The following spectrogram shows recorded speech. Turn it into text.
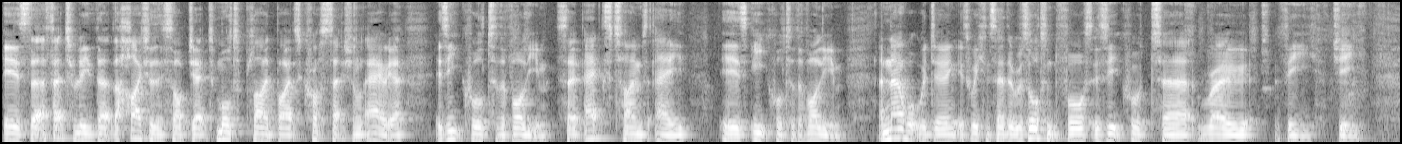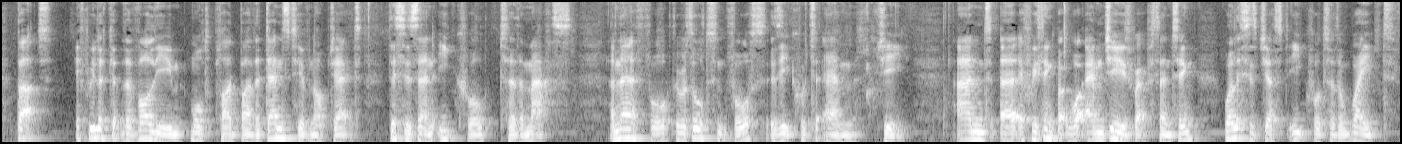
is that effectively the, the height of this object multiplied by its cross-sectional area is equal to the volume. So x times a is equal to the volume. And now what we're doing is we can say the resultant force is equal to rho vg. But if we look at the volume multiplied by the density of an object, this is then equal to the mass. And therefore, the resultant force is equal to mg. And uh, if we think about what mg is representing, well, this is just equal to the weight.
